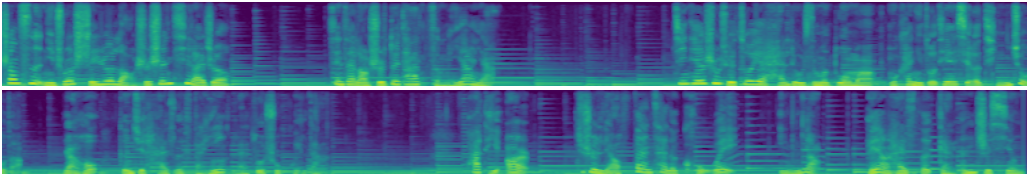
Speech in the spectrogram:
上次你说谁惹老师生气来着？现在老师对他怎么样呀？今天数学作业还留这么多吗？我看你昨天写了挺久的。然后根据孩子的反应来做出回答。话题二就是聊饭菜的口味、营养，培养孩子的感恩之心。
